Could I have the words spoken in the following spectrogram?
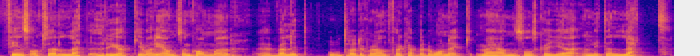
Finns också en lätt rökig variant som kommer. Eh, väldigt otraditionellt för Capedonic, men som ska ge en liten lätt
